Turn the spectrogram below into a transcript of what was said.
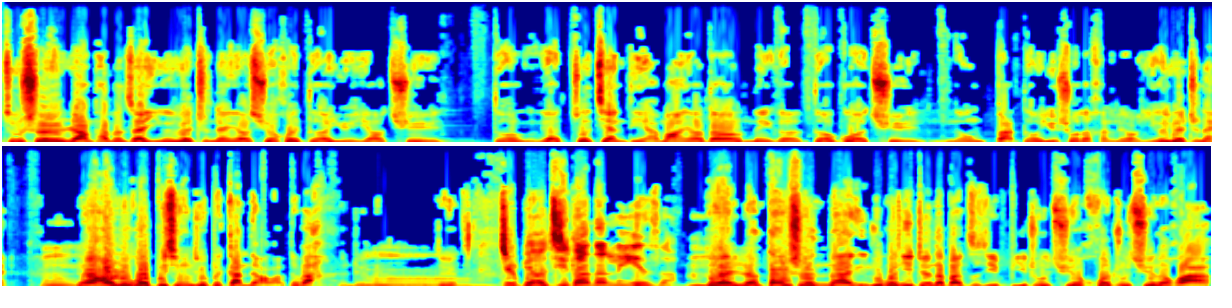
就是让他们在一个月之内要学会德语，要去。德要做间谍嘛，要到那个德国去，能把德语说得很溜，一个月之内。嗯，然后如果不行就被干掉了，对吧？这个嗯对，这是比较极端的例子，嗯对，然后但是那如果你真的把自己逼出去、豁出去的话，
